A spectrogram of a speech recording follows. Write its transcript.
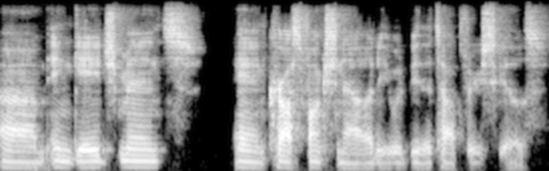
um, engagement, and cross functionality would be the top three skills.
